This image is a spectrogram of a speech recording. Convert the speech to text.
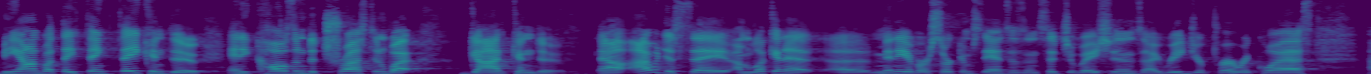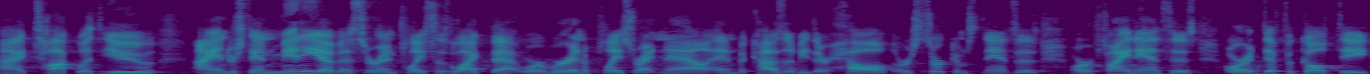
beyond what they think they can do, and he calls them to trust in what God can do. Now, I would just say, I'm looking at uh, many of our circumstances and situations. I read your prayer requests. I talk with you. I understand many of us are in places like that where we're in a place right now, and because of either health or circumstances or finances or a difficulty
